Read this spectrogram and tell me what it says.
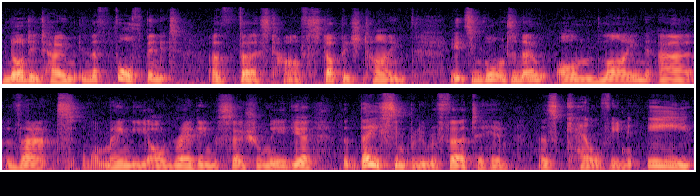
nodded home in the fourth minute of first half stoppage time. It's important to know online uh, that, well, mainly on Reading's social media, that they simply refer to him as Kelvin E.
